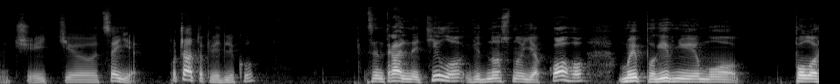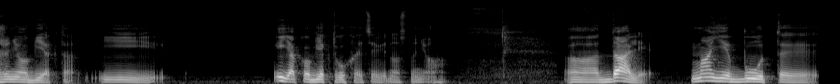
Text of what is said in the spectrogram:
Значить, е, це є початок відліку, центральне тіло, відносно якого ми порівнюємо положення об'єкта. І і як об'єкт рухається відносно нього. Далі має бути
